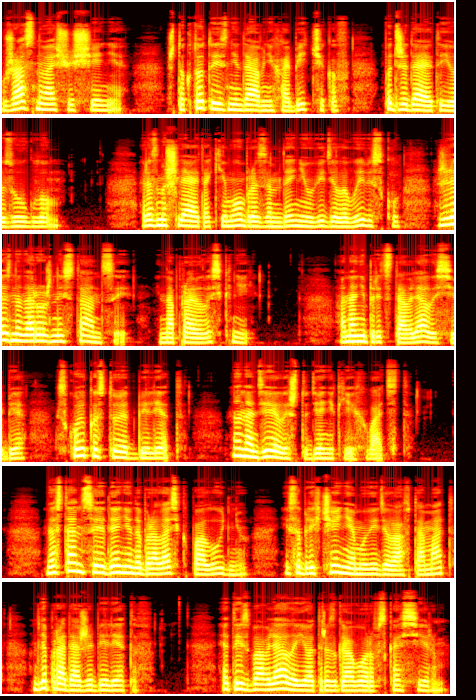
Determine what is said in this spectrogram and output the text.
ужасного ощущения, что кто-то из недавних обидчиков поджидает ее за углом. Размышляя таким образом, Дэнни увидела вывеску железнодорожной станции и направилась к ней. Она не представляла себе, сколько стоит билет, но надеялась, что денег ей хватит. До станции Дэнни добралась к полудню и с облегчением увидела автомат для продажи билетов. Это избавляло ее от разговоров с кассиром.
